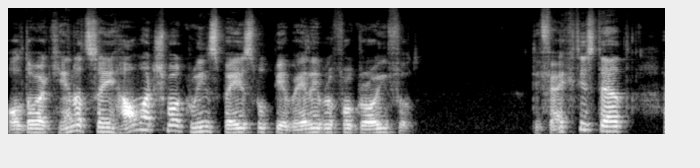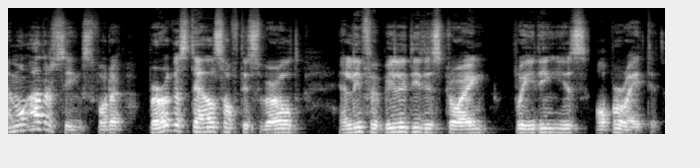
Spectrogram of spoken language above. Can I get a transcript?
although I cannot say how much more green space would be available for growing food. The fact is that, among other things, for the burger styles of this world, a livability destroying breeding is operated.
